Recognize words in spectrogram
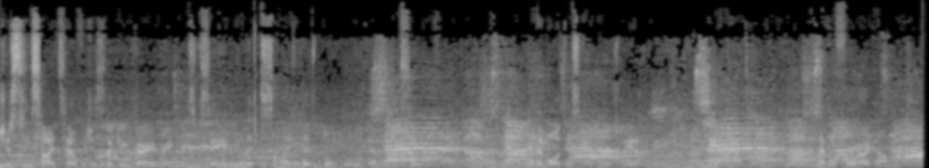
Just inside Selfridges looking very, very Christmassy. Look at the size of those baubles, they're massive. Well, they're more disco balls, but you know what I mean. Level 4 I come.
